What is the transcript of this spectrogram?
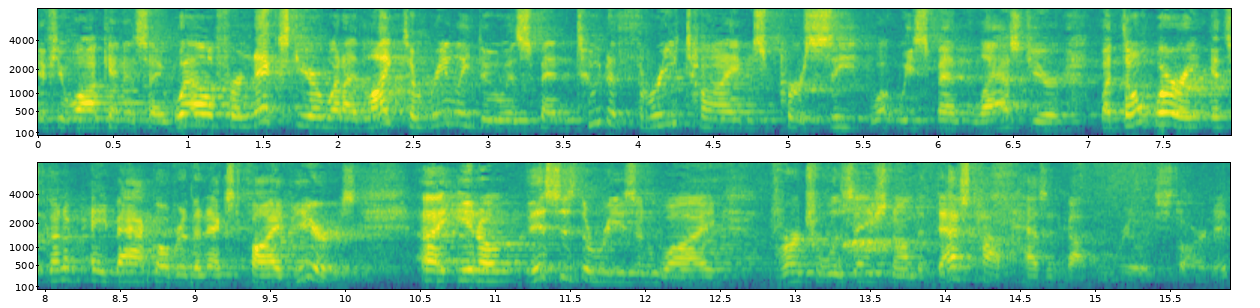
if you walk in and say, well, for next year, what I'd like to really do is spend two to three times per seat what we spent last year, but don't worry, it's going to pay back over the next five years. Uh, you know, this is the reason why virtualization on the desktop hasn't gotten really started,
